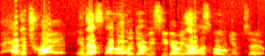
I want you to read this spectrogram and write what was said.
had to try it, and that's not only WCW. That was Hogan too,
